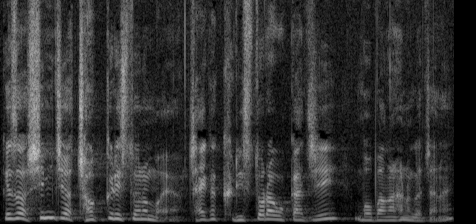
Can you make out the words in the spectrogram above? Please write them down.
그래서 심지어 적 그리스도는 뭐예요? 자기가 그리스도라고까지 모방을 하는 거잖아요.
